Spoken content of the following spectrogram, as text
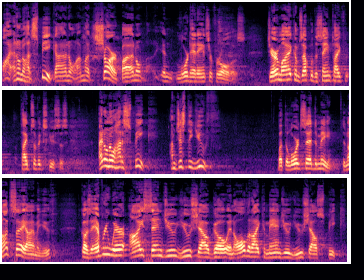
Oh, I don't know how to speak. I don't, I'm not sharp. I don't. And Lord had answer for all those. Jeremiah comes up with the same type, types of excuses. I don't know how to speak. I'm just a youth. But the Lord said to me, Do not say I am a youth because everywhere I send you, you shall go, and all that I command you, you shall speak.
